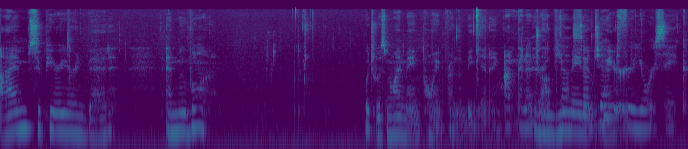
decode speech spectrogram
I'm superior in bed, and move on. Which was my main point from the beginning. I'm gonna And drop that made subject it weird. for your sake.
